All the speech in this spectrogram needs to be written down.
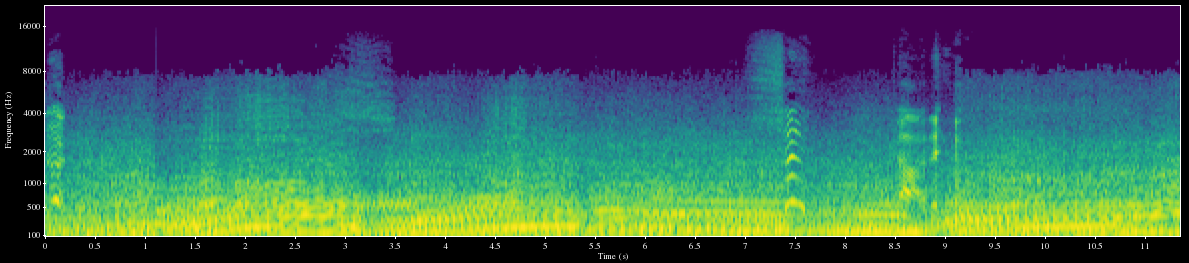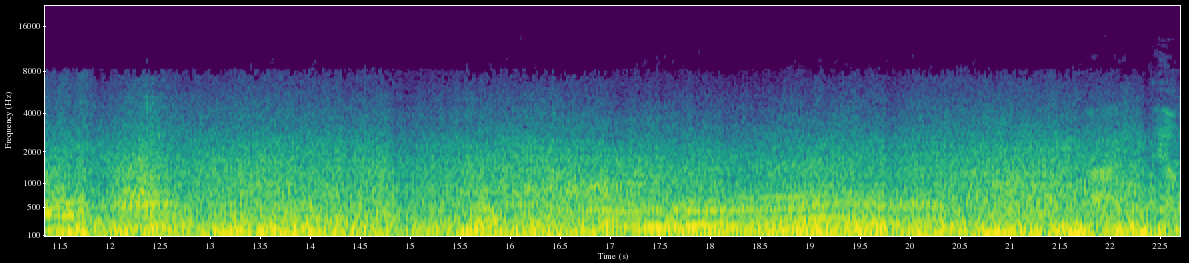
Good. Shit. God damn. God damn.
